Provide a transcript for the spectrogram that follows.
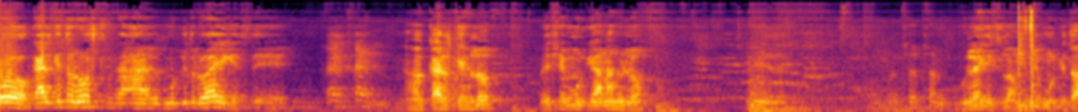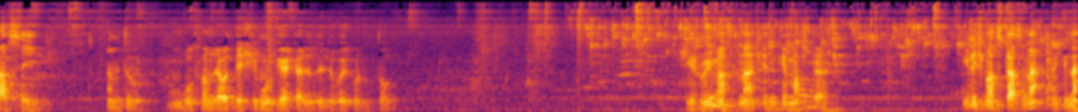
ও। কালকে তো রোস্ট মুরগি তো রয়ে গেছে। হ্যাঁ কালকে হলো সে মুরগি আনা হলো আচ্ছা আচ্ছা আমি ভুলে গেছিলাম যে মুরগি তো আছেই। আমি তো বলছিলাম যে আবার দেশি মুরগি একটা যদি জবাই করতো এই রুই মাছ না সেদিনকে মাছটা। ইলিশ মাছটা আছে না নাকি না।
